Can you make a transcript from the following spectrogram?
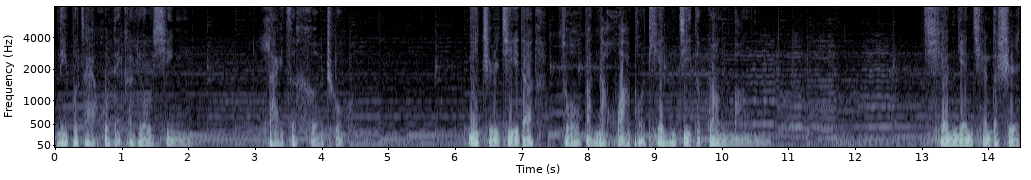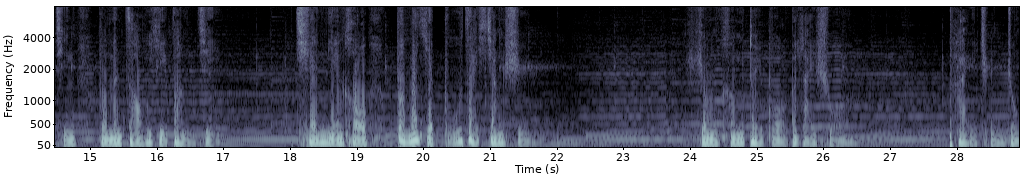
你不在乎那颗流星来自何处，你只记得。昨晚那划破天际的光芒，千年前的事情我们早已忘记，千年后我们也不再相识。永恒对我们来说太沉重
